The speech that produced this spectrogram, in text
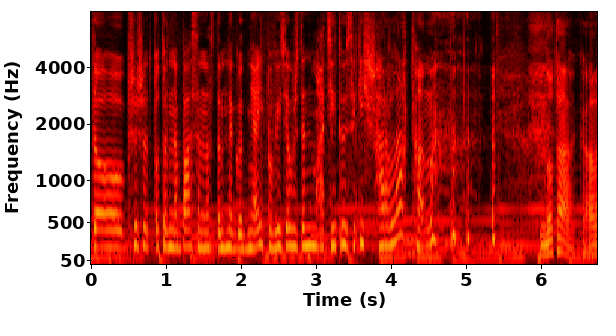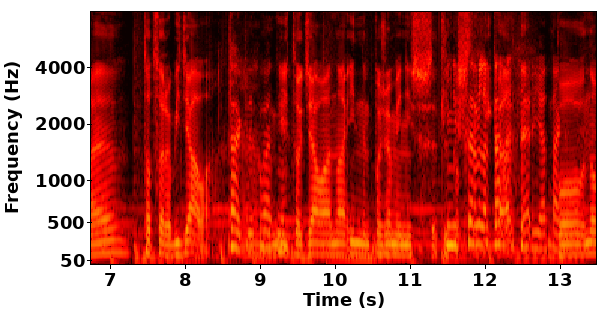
to przyszedł potem na basen następnego dnia i powiedział, że ten Maciej to jest jakiś szarlatan. No tak, ale to, co robi, działa. Tak, dokładnie. I to działa na innym poziomie niż tylko Niż psychika. tak. Bo no,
